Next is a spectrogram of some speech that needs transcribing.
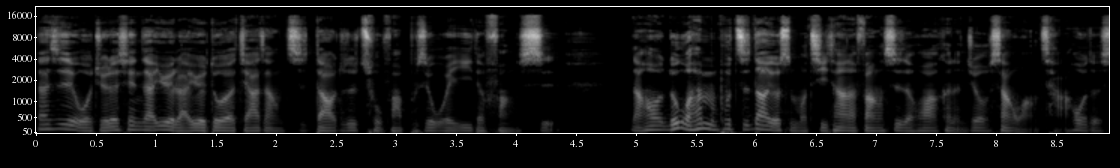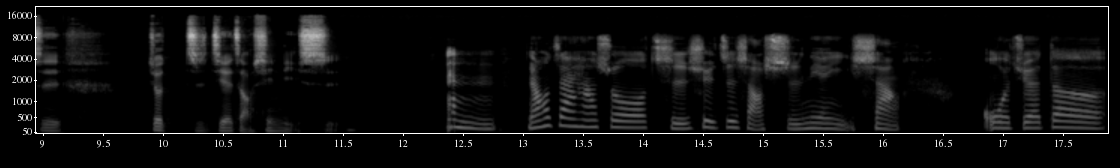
但是我觉得现在越来越多的家长知道，就是处罚不是唯一的方式。然后如果他们不知道有什么其他的方式的话，可能就上网查，或者是就直接找心理师。嗯，然后在他说持续至少十年以上，我觉得。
